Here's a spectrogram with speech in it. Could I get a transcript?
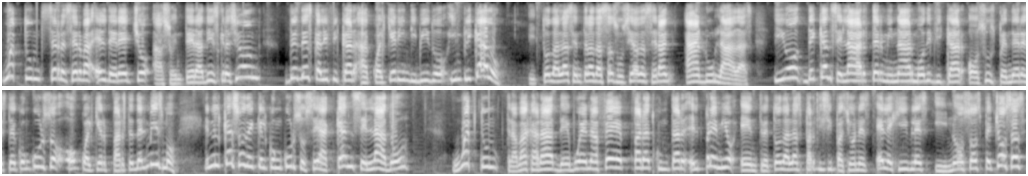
Webtoon se reserva el derecho a su entera discreción de descalificar a cualquier individuo implicado y todas las entradas asociadas serán anuladas y o de cancelar, terminar, modificar o suspender este concurso o cualquier parte del mismo. En el caso de que el concurso sea cancelado, Webtoon trabajará de buena fe para adjuntar el premio entre todas las participaciones elegibles y no sospechosas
